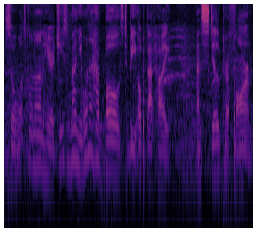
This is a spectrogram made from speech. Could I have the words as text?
So what's going on here? Jeez, man, you want to have balls to be up that high and still perform?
